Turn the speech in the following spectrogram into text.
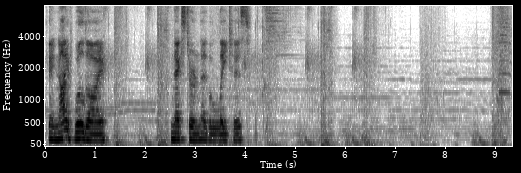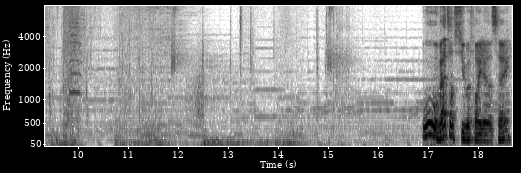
Okay, knife will die. Next turn at the latest. Ooh, that's what Stupefy does, hey?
